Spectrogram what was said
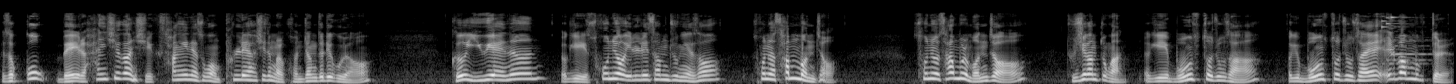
그래서 꼭 매일 1시간씩 상인의 소원 플레이 하시는 걸 권장드리고요. 그 이외에는 여기 소녀 1, 2, 3 중에서 소녀 3 먼저. 소녀 3을 먼저 2시간 동안 여기 몬스터 조사 여기 몬스터 조사의 일반 몹들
